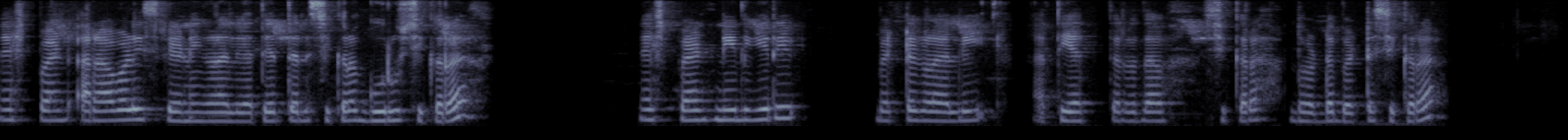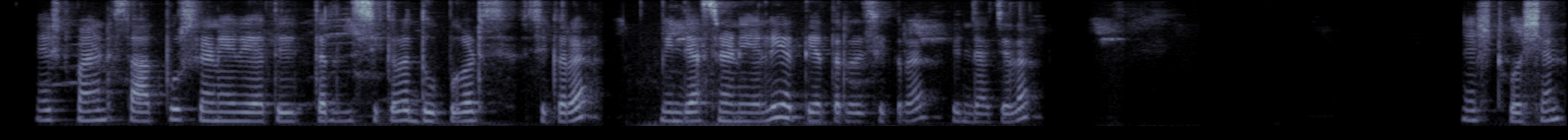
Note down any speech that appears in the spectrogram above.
ನೆಕ್ಸ್ಟ್ ಪಾಯಿಂಟ್, ಅರಾವಳಿ ಶ್ರೇಣಿಗಳಲ್ಲಿ ಅತಿ ಎತ್ತರದ ಶಿಖರ ಗುರು ಶಿಖರ. ನೆಕ್ಸ್ಟ್ ಪಾಯಿಂಟ್, ನೀಲಗಿರಿ ಬೆಟ್ಟಗಳಲ್ಲಿ ಅತಿ ಎತ್ತರದ ಶಿಖರ, ದೊಡ್ಡ ಬೆಟ್ಟ ಶಿಖರ. ನೆಕ್ಸ್ಟ್ ಪಾಯಿಂಟ್, ಸಾತ್ಪುರ್ ಶ್ರೇಣಿಯಲ್ಲಿ ಅತಿ ಎತ್ತರದ ಶಿಖರ ಧೂಪ್ಗಢ್ ಶಿಖರ, ವಿಂಧ್ಯ ಶ್ರೇಣಿಯಲ್ಲಿ ಅತಿ ಎತ್ತರದ ಶಿಖರ, ವಿಂಧ್ಯಾಚಲ. Next question.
